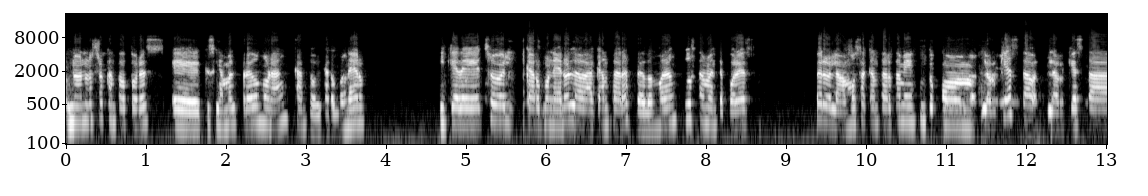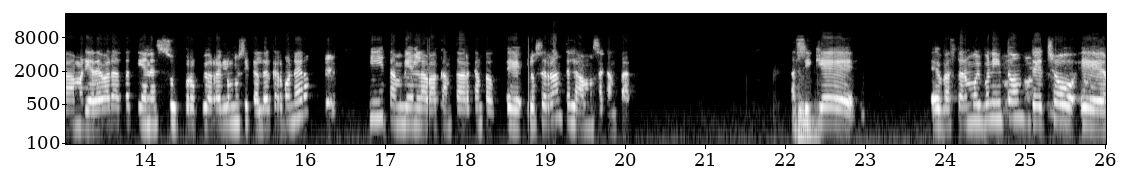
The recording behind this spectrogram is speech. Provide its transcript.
uno de nuestros cantautores, eh, que se llama Alfredo Morán, cantó el carbonero. Y que de hecho el carbonero la va a cantar Alfredo Morán justamente por eso pero la vamos a cantar también junto con la orquesta. La orquesta María de Barata tiene su propio arreglo musical del Carbonero y también la va a cantar, eh, Los Errantes la vamos a cantar. Así que eh, va a estar muy bonito. De hecho, eh,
